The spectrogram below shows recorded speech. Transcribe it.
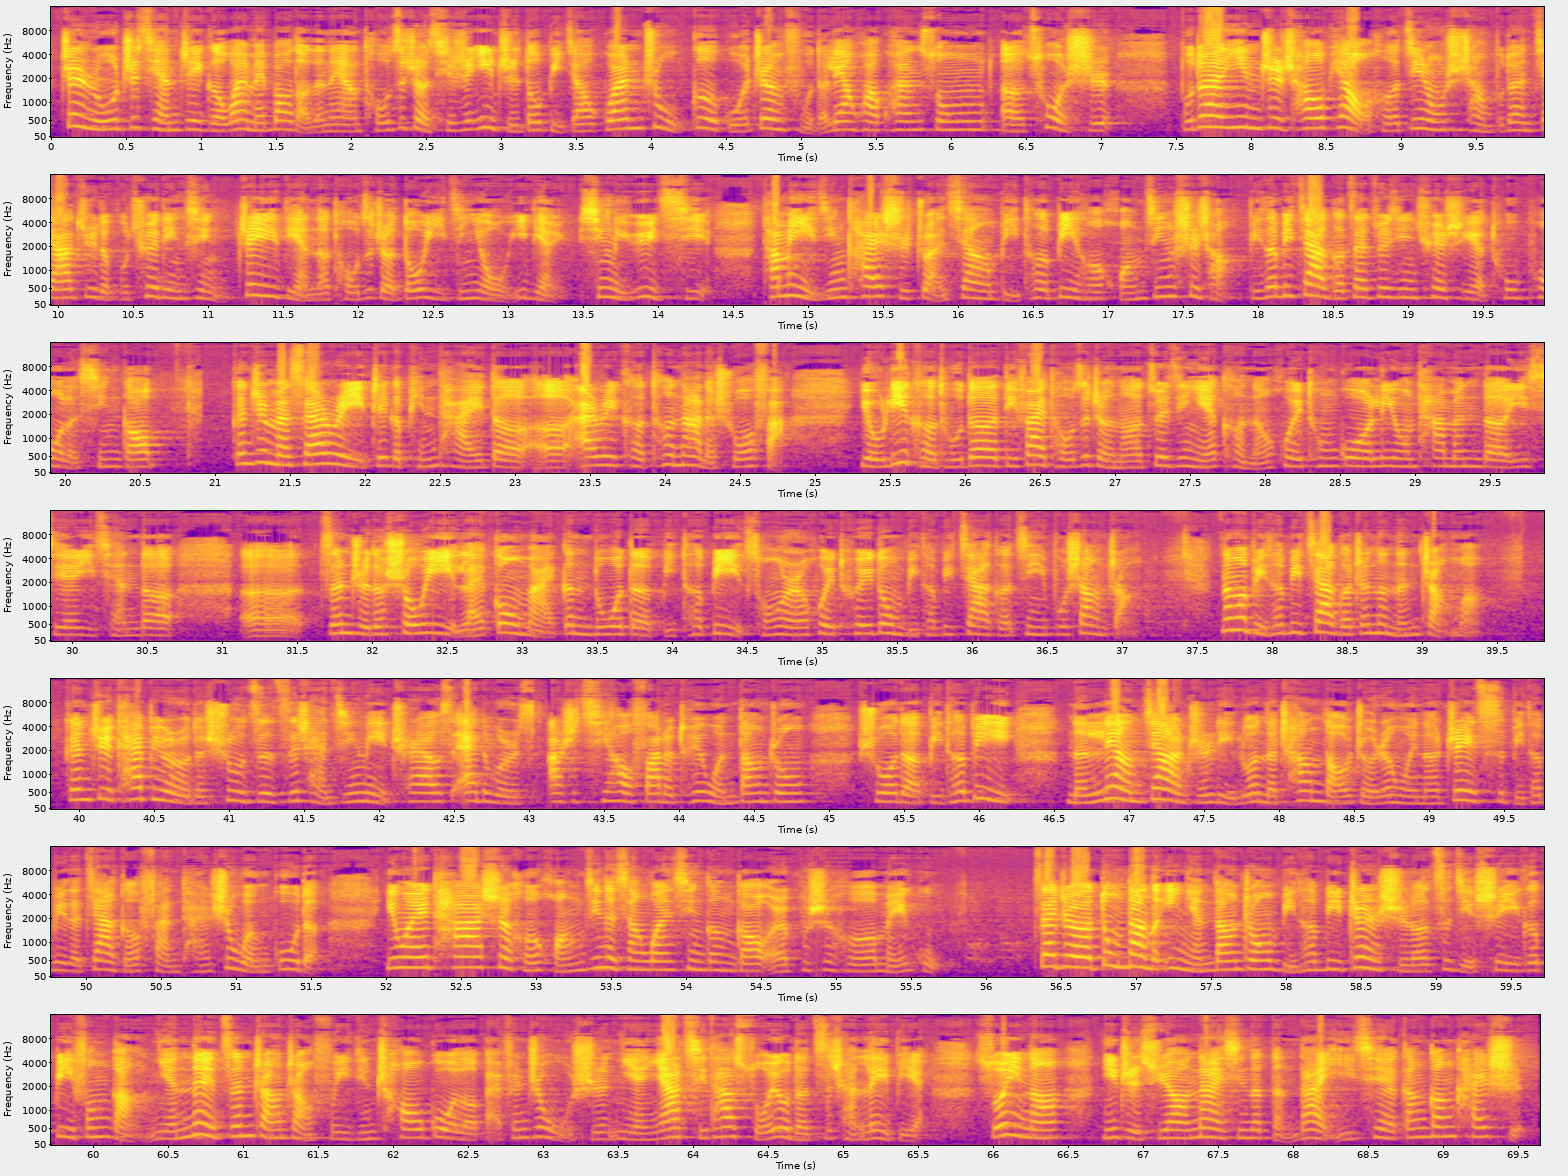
正如之前这个外媒报道的那样，投资者其实一直都比较关注各国政府的量化宽松呃措施。不断印制钞票和金融市场不断加剧的不确定性，这一点呢，投资者都已经有一点心理预期，他们已经开始转向比特币和黄金市场。比特币价格在最近确实也突破了新高。根据 Masari 这个平台的呃艾瑞克特纳的说法，有利可图的 DeFi 投资者呢，最近也可能会通过利用他们的一些以前的呃增值的收益来购买更多的比特币，从而会推动比特币价格进一步上涨。那么比特币价格真的能涨吗？根据 Capital 的数字资产经理 Charles Edwards 二十七号发的推文当中说的，比特币能量价值理论的倡导者认为呢，这次比特币的价格反弹是稳固的，因为它是和黄金的相关性更高，而不是和美股。在这动荡的一年当中，比特币证实了自己是一个避风港，年内增长涨幅已经超过了百分之五十，碾压其他所有的资产类别。所以呢，你只需要耐心的等待，一切刚刚开始。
